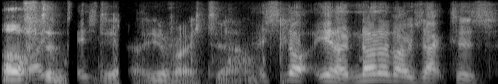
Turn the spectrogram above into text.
Often, Like, yeah, you're right. Yeah. It's not, you know, none of those actors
